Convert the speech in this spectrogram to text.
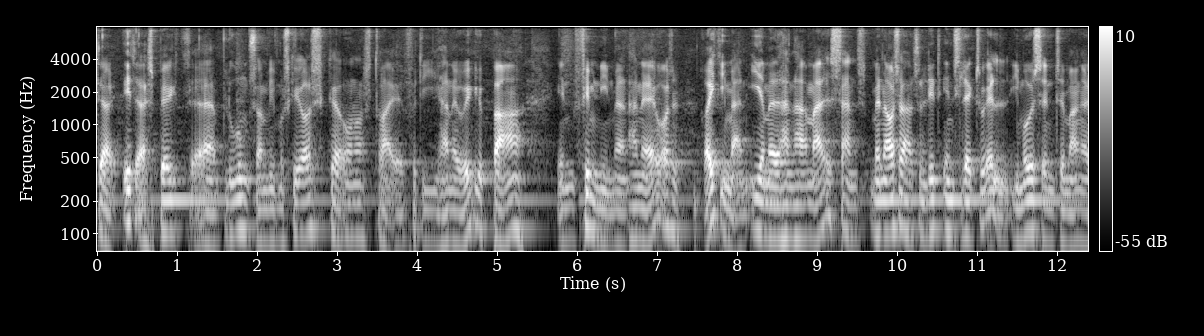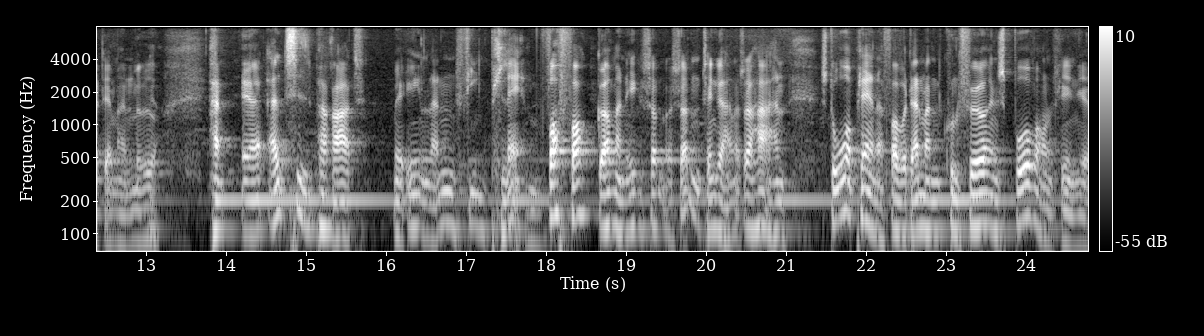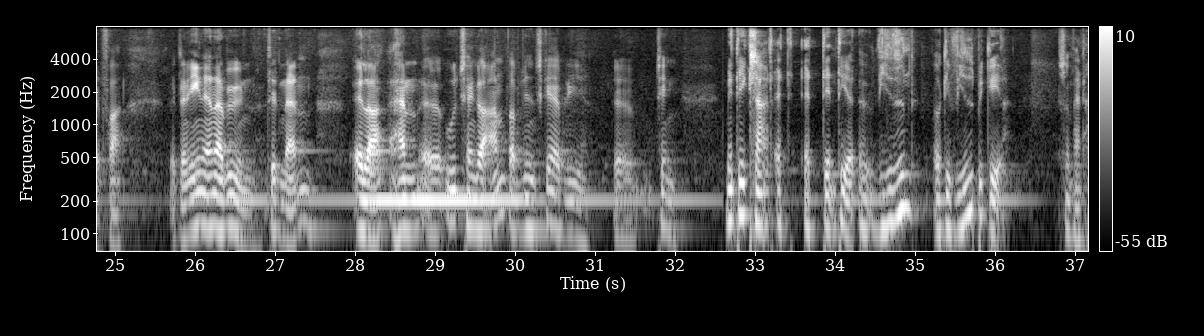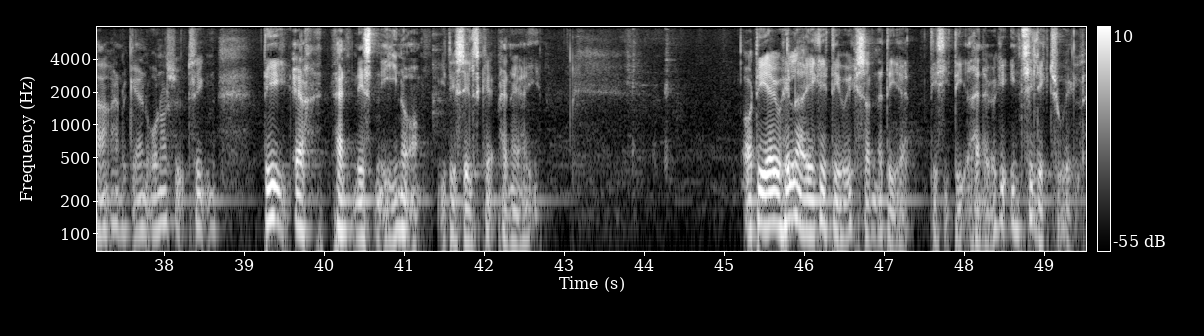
Der er et aspekt af Bloom, som vi måske også skal understrege, fordi han er jo ikke bare en feminin mand, han er jo også rigtig mand, i og med at han har meget sans, men også altså lidt intellektuel i modsætning til mange af dem, han møder. Han er altid parat med en eller anden fin plan. Hvorfor gør man ikke sådan og sådan, tænker han, og så har han store planer for, hvordan man kunne føre en sporvognslinje fra den ene ende af byen til den anden, eller han øh, udtænker andre videnskabelige øh, ting. Men det er klart, at, at den der øh, viden og det hvide begær, som han har, han vil gerne undersøge tingene, det er han næsten ene om i det selskab, han er i. Og det er jo heller ikke, det er jo ikke sådan, at det er decideret. Han er jo ikke intellektuel.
